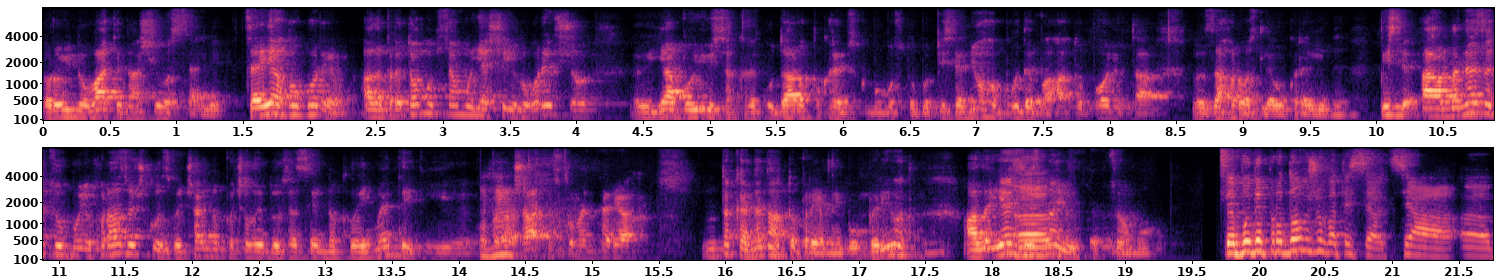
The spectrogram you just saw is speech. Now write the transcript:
руйнувати наші оселі. Це я говорив. Але при тому всьому я ще й говорив, що е, я боюся удару по Кримському мосту, бо після нього буде багато болю та загроз для України. Після а мене за цю мою фразочку, звичайно, почали дуже сильно клеймити і ображати в коментарях. Ну таке не надто приємний був період, але я Е, зізнаюся в цьому. Це буде продовжуватися. Ця е,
